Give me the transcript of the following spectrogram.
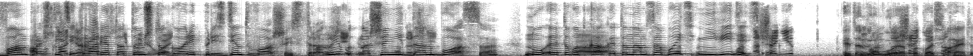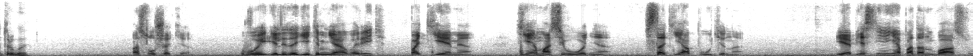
вам, простите, говорят о том, что говорит президент вашей страны подождите, в отношении подождите. Донбасса. Ну, это вот а, как? Это нам забыть, не видеть? В отношении... Это другое классике. А, это другое. Послушайте, вы или дадите мне говорить по теме. Тема сегодня – статья Путина. И объяснение по Донбассу.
